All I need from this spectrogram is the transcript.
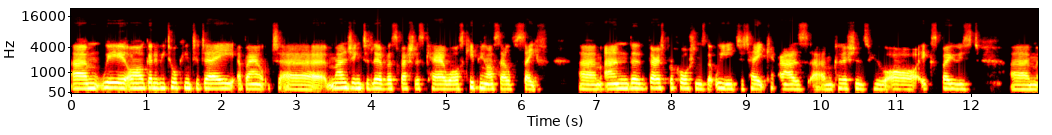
Um, we are going to be talking today about uh, managing to deliver specialist care whilst keeping ourselves safe um, and the various precautions that we need to take as um, clinicians who are exposed um,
